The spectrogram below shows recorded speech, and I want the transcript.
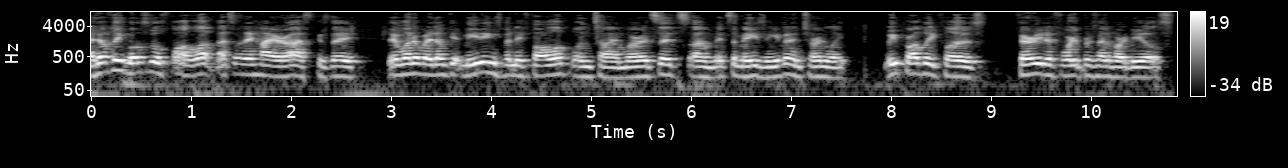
I don't think most people follow up. That's why they hire us because they, they wonder why they don't get meetings, but they follow up one time. Where it's it's um it's amazing. Even internally, we probably close thirty to forty percent of our deals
